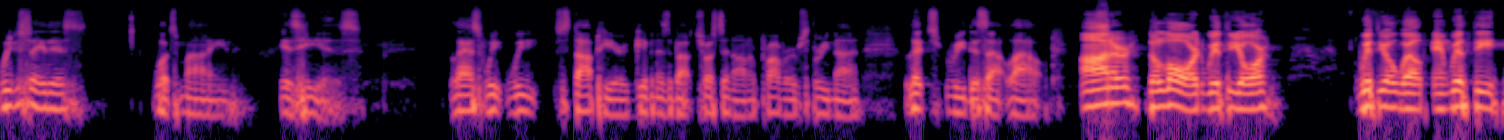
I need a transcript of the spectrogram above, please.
Would you say this? What's mine is his. Last week we stopped here, giving us about trust and honor, Proverbs 3 9. Let's read this out loud. Honor the Lord with your with your wealth and with the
